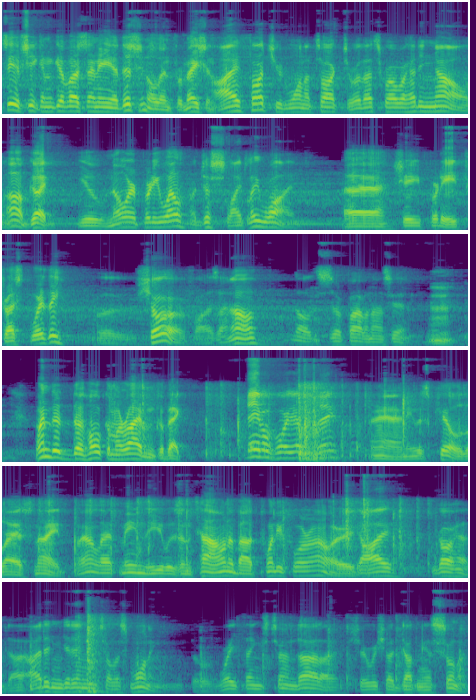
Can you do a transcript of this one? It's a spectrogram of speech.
See if she can give us any additional information. I thought you'd want to talk to her. That's where we're heading now. Oh, good. You know her pretty well? Uh, just slightly. Why? Uh, she pretty trustworthy? Uh, sure, as far as I know. No, this is her apartment house here. Hmm. When did uh, Holcomb arrive in Quebec? Day before yesterday. And he was killed last night. Well, that means he was in town about 24 hours. Yeah, I. Go ahead. I, I didn't get in until this morning. The way things turned out, I sure wish I'd gotten here sooner.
